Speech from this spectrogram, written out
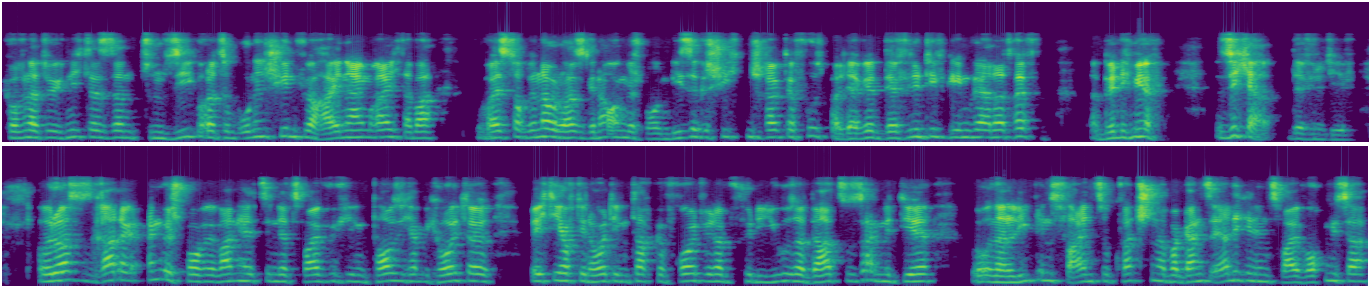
Ich hoffe natürlich nicht, dass es dann zum Sieg oder zum Unentschieden für Heidenheim reicht, aber du weißt doch genau, du hast es genau angesprochen. Diese Geschichten schreibt der Fußball. Der wird definitiv gegen Werder treffen. Da bin ich mir Sicher, definitiv. Aber du hast es gerade angesprochen, wir waren jetzt in der zweiwöchigen Pause. Ich habe mich heute richtig auf den heutigen Tag gefreut, wieder für die User da zu sein, mit dir über unseren Lieblingsverein zu quatschen. Aber ganz ehrlich, in den zwei Wochen ist ja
